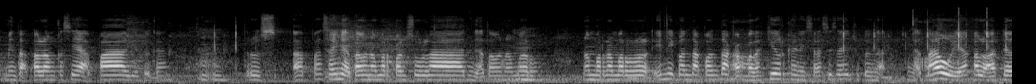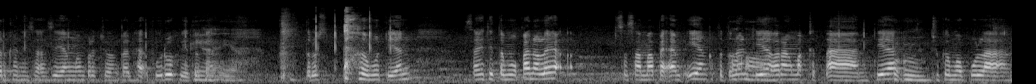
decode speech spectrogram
minta tolong ke siapa gitu kan. Terus apa saya nggak tahu nomor konsulat nggak tahu nomor nomor-nomor ini kontak-kontak. Apalagi organisasi saya juga nggak nggak tahu ya kalau ada organisasi yang memperjuangkan hak buruh gitu Iya, kan. iya. terus kemudian saya ditemukan oleh sesama PMI yang kebetulan dia orang Magetan. Dia juga mau pulang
